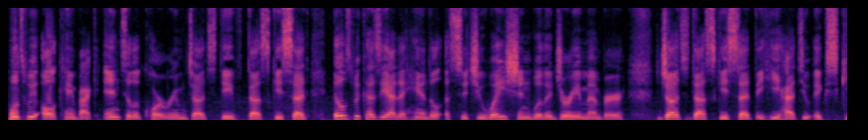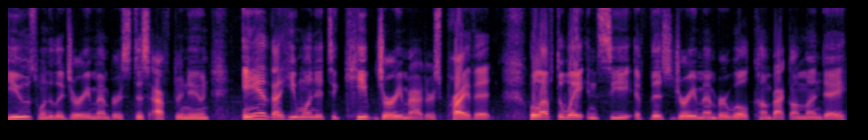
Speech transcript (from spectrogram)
Once we all came back into the courtroom, Judge Steve Duskie said it was because he had to handle a situation with a jury member. Judge Duskie said that he had to excuse one of the jury members this afternoon and that he wanted to keep jury matters private. We'll have to wait and see if this jury member will come back on Monday.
